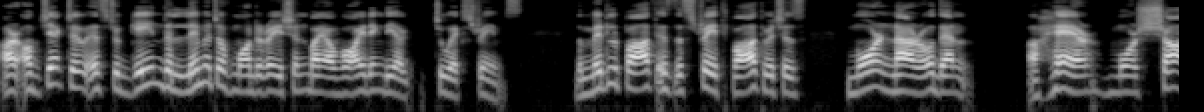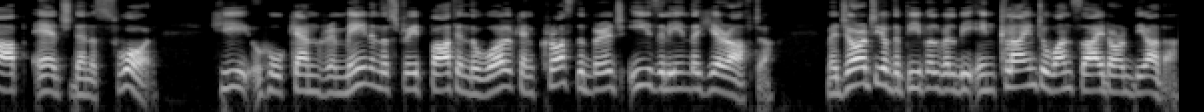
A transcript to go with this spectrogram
Our objective is to gain the limit of moderation by avoiding the uh, two extremes. The middle path is the straight path, which is more narrow than a hair, more sharp edged than a sword. He who can remain in the straight path in the world can cross the bridge easily in the hereafter. Majority of the people will be inclined to one side or the other.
